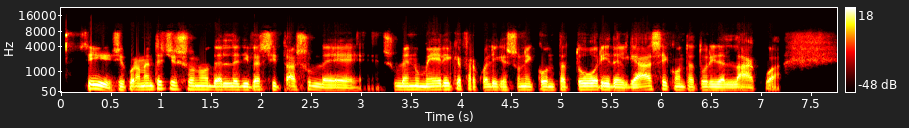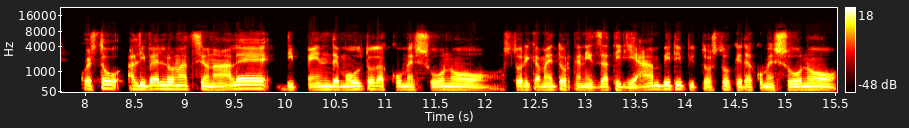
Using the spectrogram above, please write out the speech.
Sì, sicuramente ci sono delle diversità sulle, sulle numeriche fra quelli che sono i contatori del gas e i contatori dell'acqua. Questo a livello nazionale dipende molto da come sono storicamente organizzati gli ambiti, piuttosto che da come sono,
